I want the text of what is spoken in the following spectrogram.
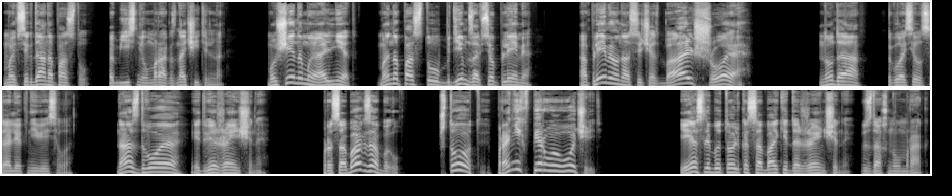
«Мы всегда на посту», — объяснил мрак значительно. «Мужчины мы, аль нет? Мы на посту, бдим за все племя. А племя у нас сейчас большое». «Ну да», — согласился Олег невесело. Нас двое и две женщины. Про собак забыл? Что ты? Про них в первую очередь. Если бы только собаки да женщины, вздохнул мрак.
